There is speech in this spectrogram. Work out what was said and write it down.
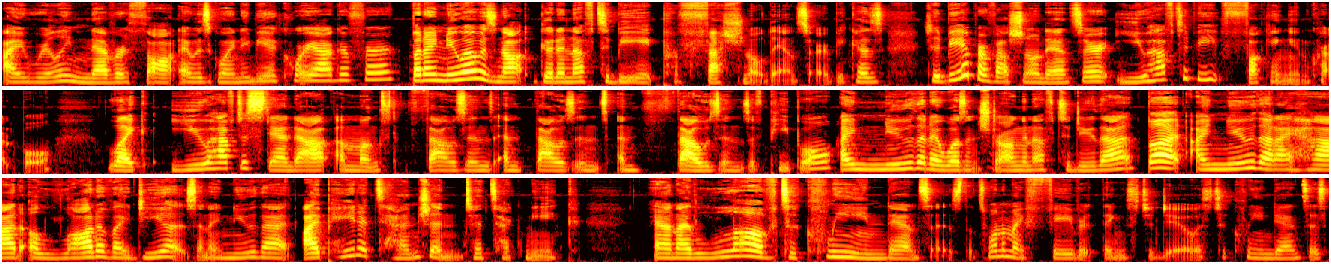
I really never thought I was going to be a choreographer, but I knew I was not good enough to be a professional dancer because to be a professional dancer, you have to be fucking incredible. Like, you have to stand out amongst thousands and thousands and thousands of people. I knew that I wasn't strong enough to do that, but I knew that I had a lot of ideas and I knew that I paid attention to technique. And I love to clean dances. That's one of my favorite things to do is to clean dances.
